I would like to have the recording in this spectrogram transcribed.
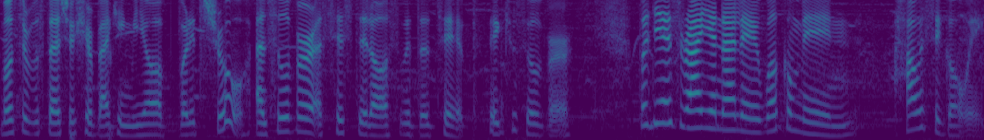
Monster Mustachio here backing me up, but it's true. And Silver assisted us with the tip. Thank you, Silver. But yes, Ryan, Ale, welcome in. How is it going?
